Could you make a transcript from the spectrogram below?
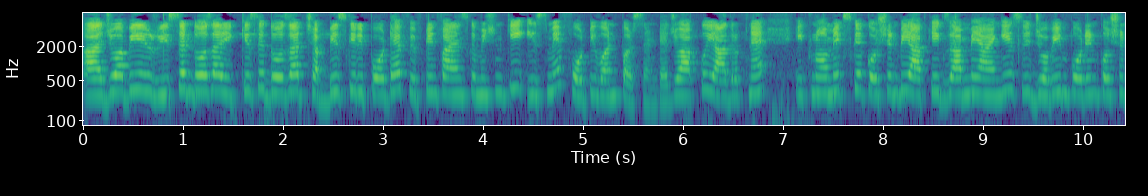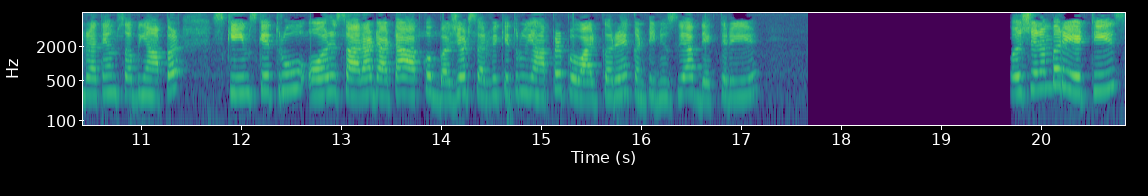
जो अभी रिसेंट 2021 से 2026 की रिपोर्ट है फिफ्टीन फाइनेंस कमीशन की, इसमें 41 परसेंट है। जो आपको याद रखना है इकोनॉमिक्स के क्वेश्चन भी आपके एग्ज़ाम में आएँगे, इसलिए जो भी इंपॉर्टेंट क्वेश्चन रहते हैं, हम सब यहाँ पर स्कीम्स के थ्रू और सारा डाटा आपको बजट सर्वे के थ्रू यहाँ पर प्रोवाइड कर रहे हैं। कंटिन्यूसली आप देखते रहिए। Question number eight is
